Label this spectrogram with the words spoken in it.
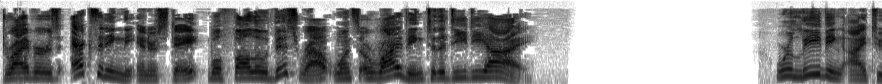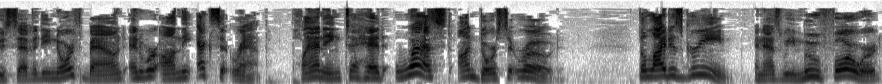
Drivers exiting the interstate will follow this route once arriving to the DDI. We're leaving I-270 northbound and we're on the exit ramp, planning to head west on Dorset Road. The light is green, and as we move forward,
